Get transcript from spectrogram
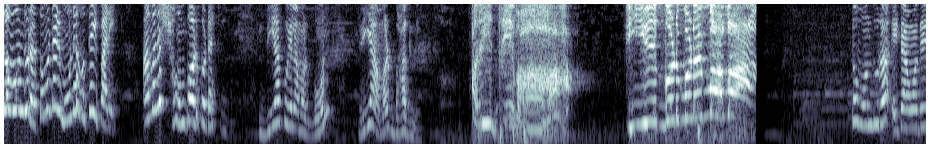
তো বন্ধুরা তোমাদের মনে হতেই পারে আমাদের সম্পর্কটা কি? দিয়া কোয়েল আমার বোন রিয়া আমার ভাগ্নি। বাবা তো বন্ধুরা এটা আমাদের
